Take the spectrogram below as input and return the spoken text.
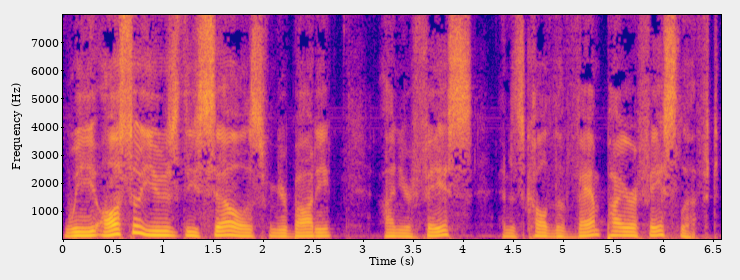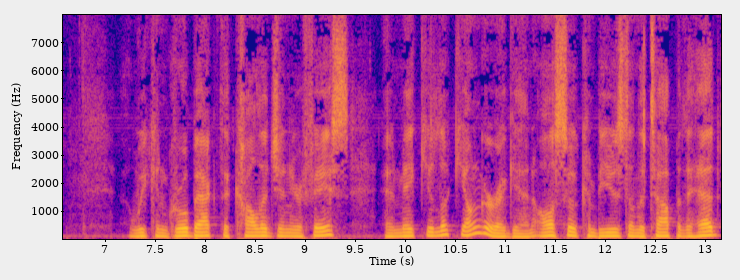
we also use these cells from your body on your face, and it's called the vampire facelift. We can grow back the collagen in your face and make you look younger again. Also, can be used on the top of the head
